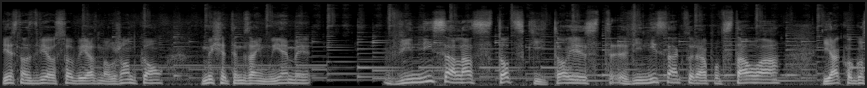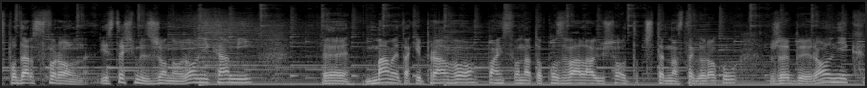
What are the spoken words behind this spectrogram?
jest nas dwie osoby, ja z małżonką, my się tym zajmujemy. Winnica Las Stocki to jest winnica, która powstała jako gospodarstwo rolne. Jesteśmy z żoną rolnikami, e, mamy takie prawo, państwo na to pozwala już od 14 roku, żeby rolnik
